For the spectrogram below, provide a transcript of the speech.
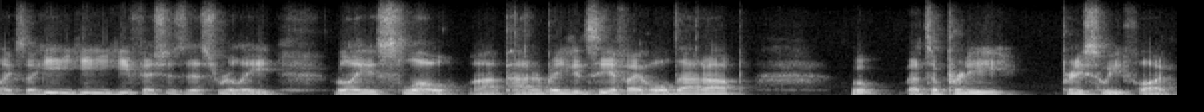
like so, he he he fishes this really really slow uh, pattern. But you can see if I hold that up, whoop, that's a pretty pretty sweet fly.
